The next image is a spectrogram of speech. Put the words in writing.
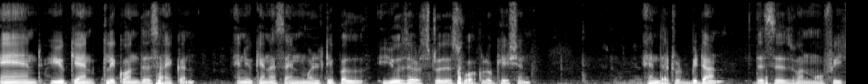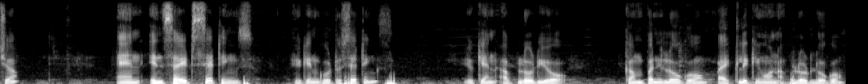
and you can click on this icon and you can assign multiple users to this work location and that would be done. This is one more feature. And inside settings you can go to settings. You can upload your company logo by clicking on upload logo.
